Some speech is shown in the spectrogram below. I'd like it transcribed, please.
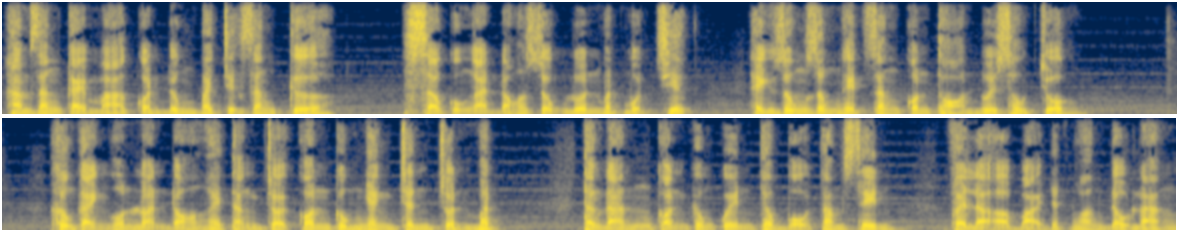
Hàm răng cải mà còn đúng ba chiếc răng cửa. Sau cô ngã đó rụng luôn mất một chiếc, hình dung giống hệt răng con thỏ nuôi sâu chuồng. Không cảnh hỗn loạn đó hai thằng trọi con cũng nhanh chân chuẩn mất. Thằng đán còn không quên theo bộ tam sen phải là ở bãi đất hoang đầu làng,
